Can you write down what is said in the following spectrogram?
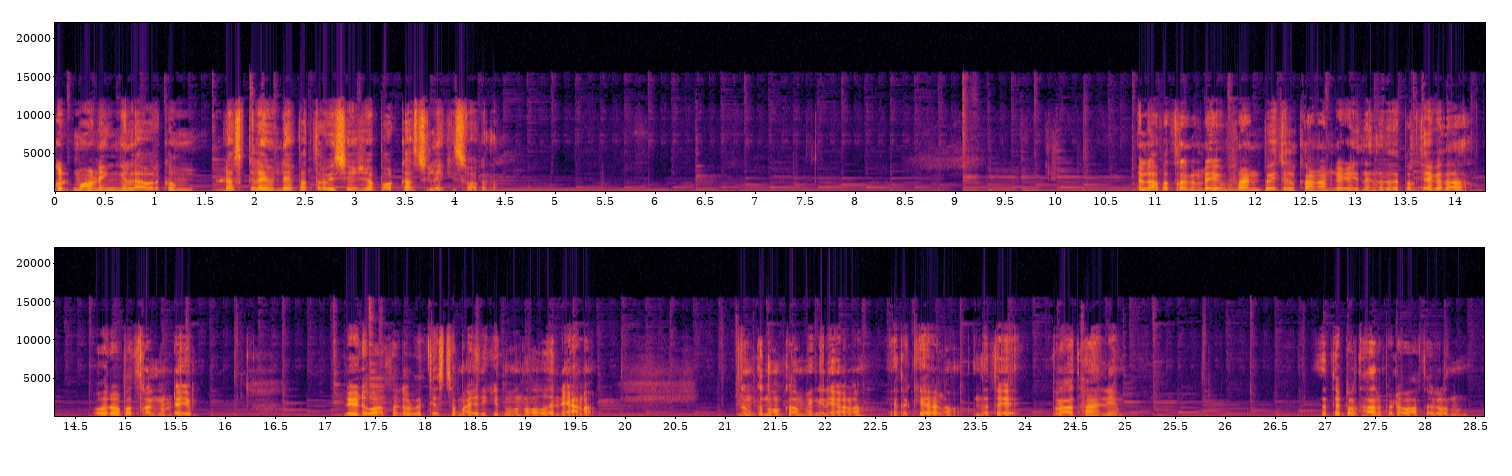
ഗുഡ് മോർണിംഗ് എല്ലാവർക്കും ഡസ്ക് ലൈവിന്റെ പത്രവിശേഷ പോഡ്കാസ്റ്റിലേക്ക് സ്വാഗതം. എല്ലാ പത്രങ്ങളുടെയും ഫ്രണ്ട് പേജിൽ കാണാൻ കഴിയുന്ന ഇന്നത്തെ പ്രത്യേകത ഓരോ പത്രങ്ങളുടെയും ലീഡ് വാർത്തകൾ വ്യത്യസ്തമായിരിക്കുന്നു എന്നത് തന്നെയാണ്. നമുക്ക് നോക്കാം എങ്ങനെയാണ് ഏതൊക്കെയാണ് ഇന്നത്തെ പ്രാധാന്യം ഇന്നത്തെ പ്രധാനപ്പെട്ട വാർത്തകളെന്നും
